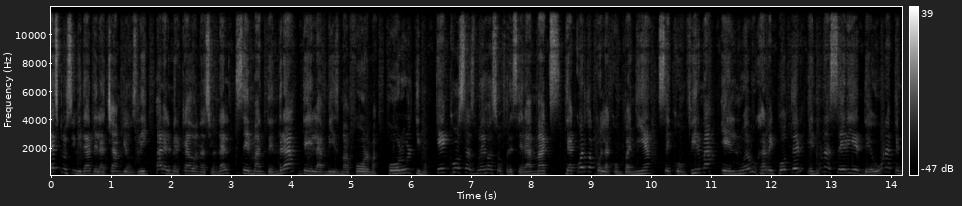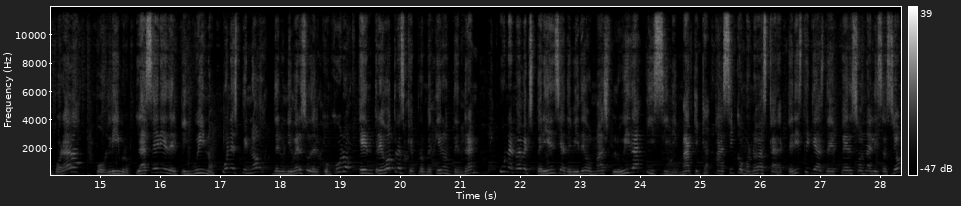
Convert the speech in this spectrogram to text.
la exclusividad de la Champions League para el mercado nacional se mantendrá de la misma forma. Por último, ¿qué cosas nuevas ofrecerá Max? De acuerdo con la compañía, se confirma el nuevo Harry Potter en una serie de una temporada por libro, la serie del pingüino, un spin-off del universo del conjuro, entre otras que prometieron tendrán una nueva experiencia de video más fluida y cinemática, así como nuevas características de personalización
